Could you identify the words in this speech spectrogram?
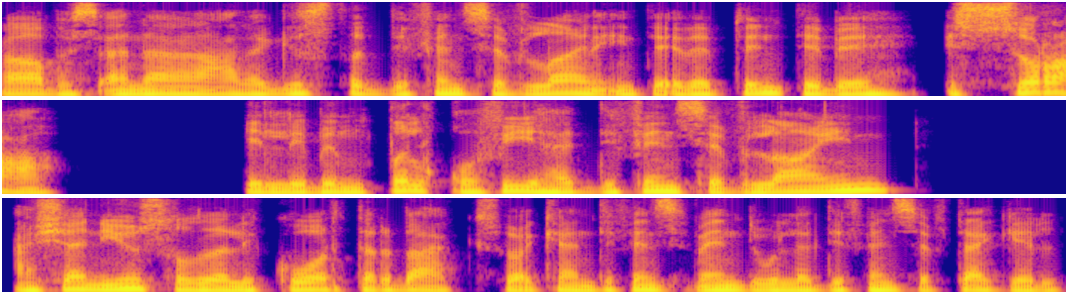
آه بس أنا على قصة ال defensive line أنت إذا بتنتبه السرعة اللي بنطلقوا فيها ال defensive line عشان يوصل لل quarterback سواء كان defensive end ولا defensive tackle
